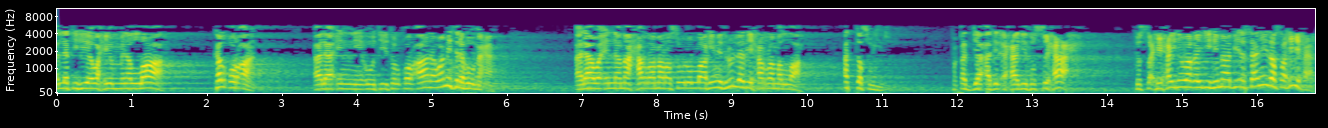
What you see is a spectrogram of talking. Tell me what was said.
التي هي وحي من الله كالقرآن. ألا إني أوتيت القرآن ومثله معه. ألا وإنما حرم رسول الله مثل الذي حرم الله. التصوير. فقد جاءت الأحاديث الصحاح. في الصحيحين وغيرهما بأسانيد صحيحة.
